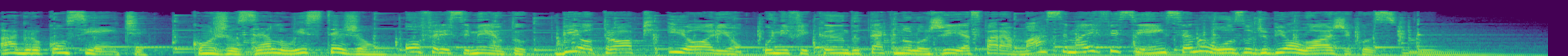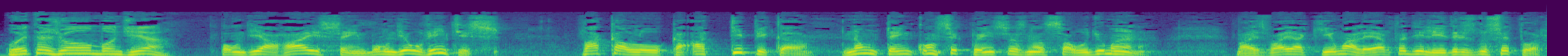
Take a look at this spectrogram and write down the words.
Agroconsciente, com José Luiz Tejom. Oferecimento Biotrop e Orion, unificando tecnologias para máxima eficiência no uso de biológicos. Oi, Tejom, bom dia. Bom dia, Heisen. Bom dia, ouvintes. Vaca louca atípica não tem consequências na saúde humana, mas vai aqui um alerta de líderes do setor.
